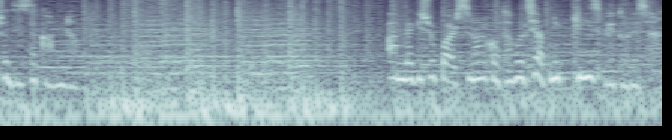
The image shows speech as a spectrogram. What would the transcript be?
সতীশদা কাম ডাউন আমরা কিছু পার্সোনাল কথা বলছি আপনি প্লিজ ভেতরে যান।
